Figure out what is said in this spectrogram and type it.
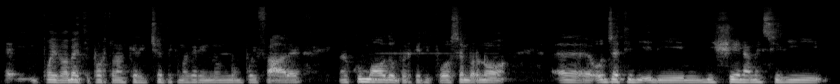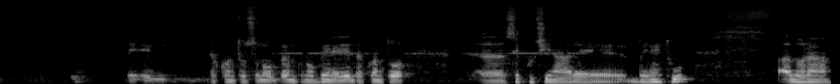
e poi vabbè ti portano anche ricette che magari non, non puoi fare in alcun modo, perché tipo sembrano eh, oggetti di, di, di, scena messi lì eh, da quanto sono, vengono bene, da quanto eh, sai cucinare bene tu. Allora,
